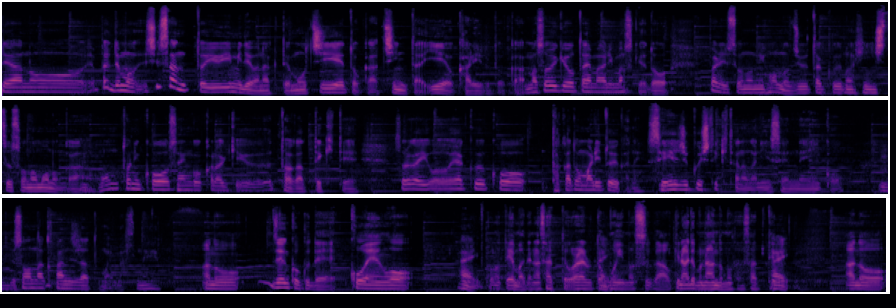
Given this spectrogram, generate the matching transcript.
であのやっぱりでも資産という意味ではなくて持ち家とか賃貸家を借りるとか、まあ、そういう業態もありますけどやっぱりその日本の住宅の品質そのものが本当にこう戦後からぎゅーっと上がってきてそれがようやくこう高止まりというかね成熟してきたのが2000年以降、うん、そんな感じだと思いますね。あの全国で講演をこのテーマでなさっておられると思いますが、はい、沖縄でも何度もなさって、はい、あの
